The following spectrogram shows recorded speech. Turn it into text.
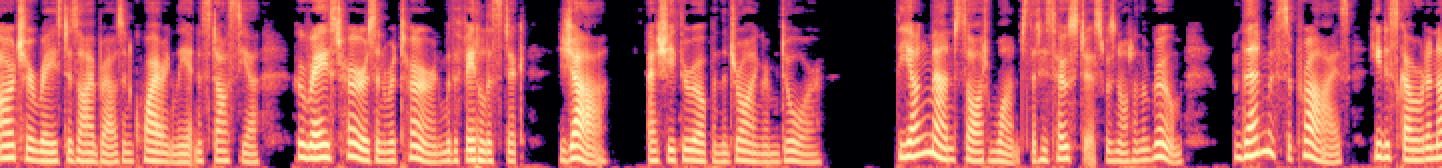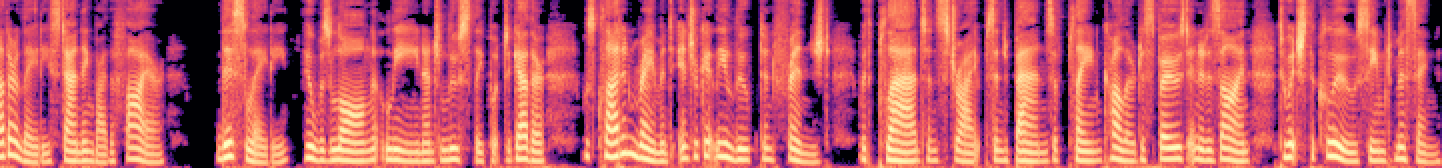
Archer raised his eyebrows inquiringly at Nastasia, who raised hers in return with a fatalistic "Ja!" as she threw open the drawing room door. The young man saw at once that his hostess was not in the room; then with surprise he discovered another lady standing by the fire. This lady, who was long, lean and loosely put together, was clad in raiment intricately looped and fringed, with plaids and stripes and bands of plain color disposed in a design to which the clue seemed missing.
